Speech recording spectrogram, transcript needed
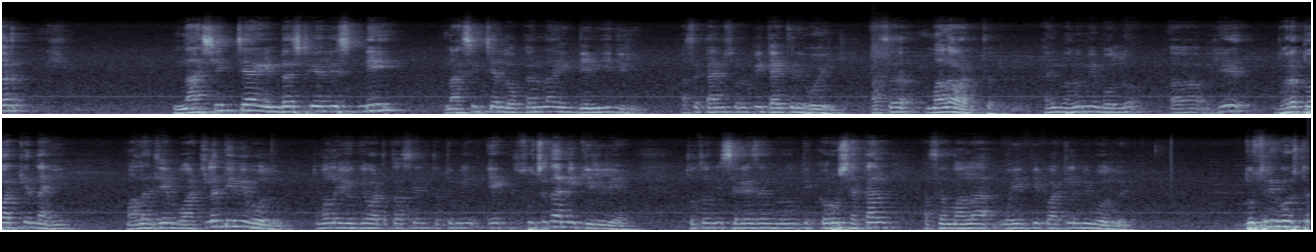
तर नाशिकच्या इंडस्ट्रियलिस्टनी नाशिकच्या लोकांना एक देणगी दिली. असं कायमस्वरूपी काहीतरी होईल असं मला वाटतं. आणि म्हणून मी बोललो हे भरतवाक्य नाही. मला जे वाटलं ते मी बोललो. तुम्हाला योग्य वाटत असेल तर तुम्ही एक सूचना मी केलेली आहे. तो तुम्ही सगळेजण मिळून ते करू शकाल असं मला वैयक्तिक वाटलं मी बोललोय. दुसरी गोष्ट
